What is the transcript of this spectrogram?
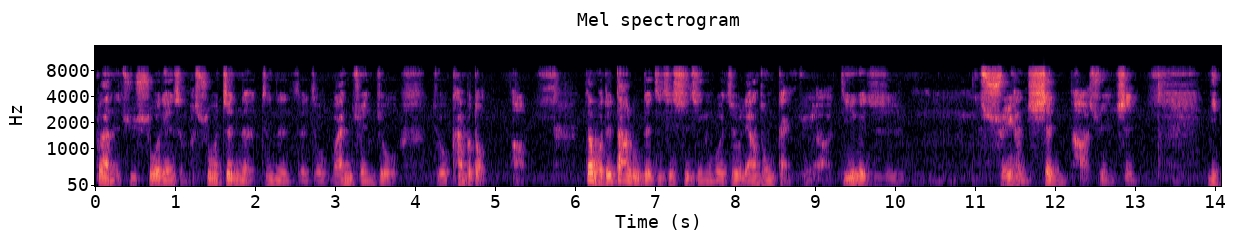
断的去说点什么。说真的，真的这就完全就就看不懂啊。但我对大陆的这些事情，我只有两种感觉啊。第一个就是，嗯，水很深啊，水很深，你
